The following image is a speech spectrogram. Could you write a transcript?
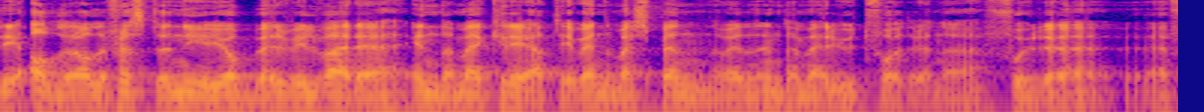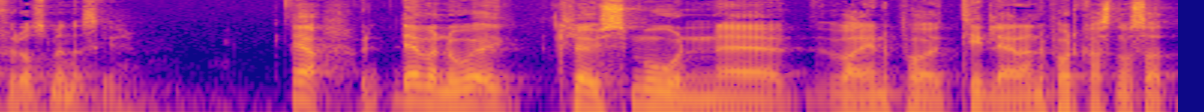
de aller aller fleste nye jobber vil være enda mer kreative, enda mer spennende og enda mer utfordrende for, eh, for oss mennesker. Ja, Det var noe Klaus Moen eh, var inne på tidligere i denne podkasten også, at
